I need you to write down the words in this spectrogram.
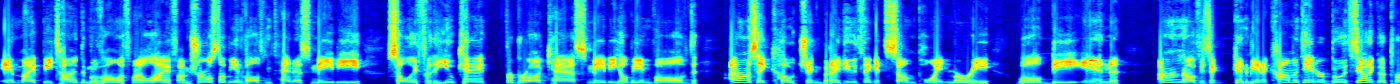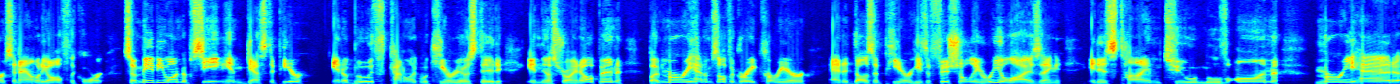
It might be time to move on with my life. I'm sure he'll still be involved in tennis, maybe solely for the UK for broadcasts. Maybe he'll be involved. I don't want to say coaching, but I do think at some point Murray will be in I don't know if he's going to be in a commentator booth. He's got a good personality off the court. So maybe you end up seeing him guest appear in a booth, kind of like what Kyrgios did in the Australian Open. But Murray had himself a great career, and it does appear he's officially realizing it is time to move on. Murray had,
